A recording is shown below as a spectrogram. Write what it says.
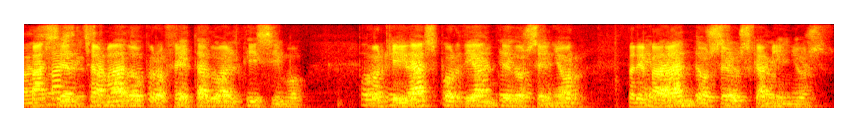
vas ser chamado profeta do Altísimo, porque irás por diante do Señor, preparando os seus camiños,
